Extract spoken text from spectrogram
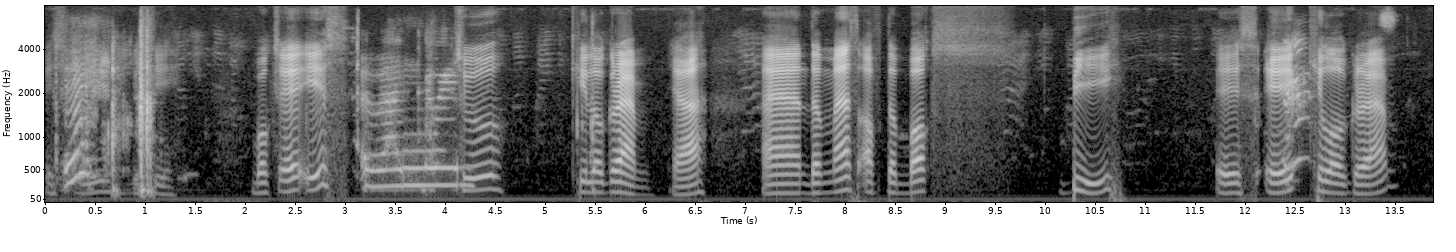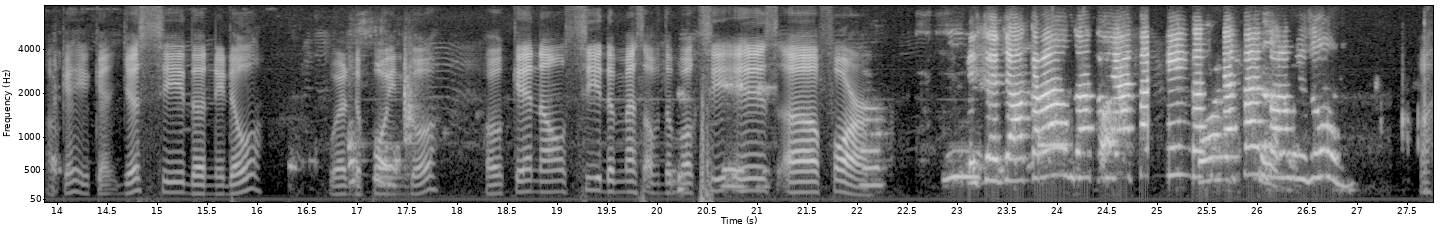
This B. This C. Box A is run, run. two kilogram. Yeah, and the mass of the box B is eight kilogram. Okay, you can just see the needle where the point go. Okay, now see the mass of the box C is uh four. Bisa cakra nggak kelihatan nih, nggak kelihatan tolong di zoom. Ah,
